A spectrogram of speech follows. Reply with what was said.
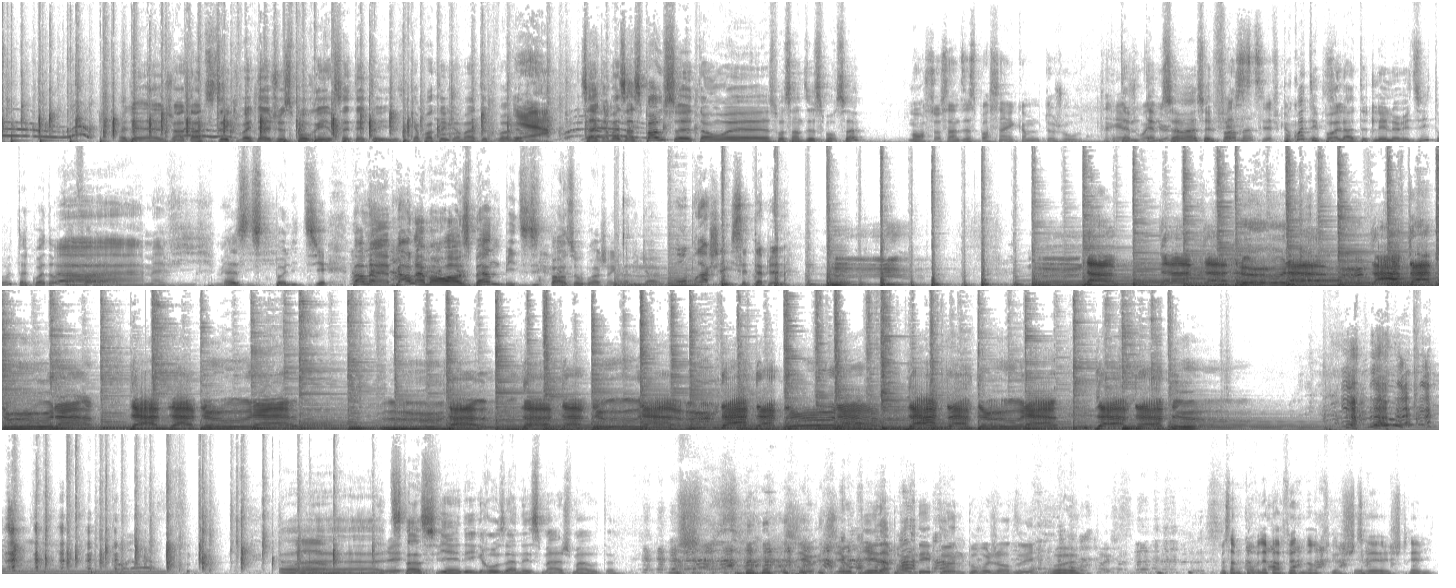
Euh, J'ai entendu dire qu'il va être à juste pour rire cet été. Capoté comment tout va vite. Yeah. Ça, comment ça se passe, euh, ton euh, 70%? Mon 70% est comme toujours très T'aimes joyeux. t'aimes ça, hein? C'est le fun, hein? Pourquoi t'es pas là tous les lundis, toi? T'as quoi d'autre à faire? Ah, ma vie. Ma Ah, vie. ce petit politicien. Parle à, parle à mon husband, puis dis de passer au prochain chroniqueur. Au prochain, s'il te plaît. Euh, tu t'en souviens des grosses années Smash Mouth, hein? J'ai oublié d'apprendre des tunes pour aujourd'hui. Ouais. Moi, ça me convenait parfaitement. En tout cas, je suis très, je suis très bien.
